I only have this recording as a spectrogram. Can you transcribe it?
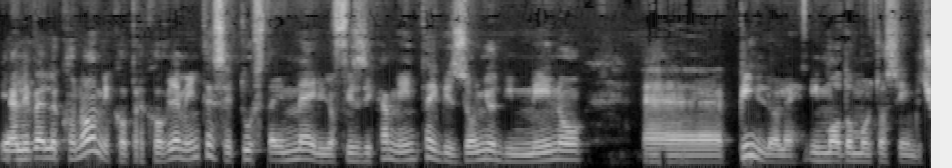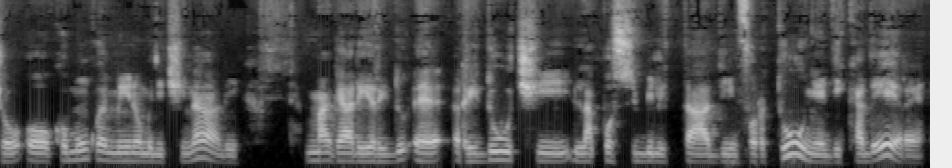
E a livello economico, perché ovviamente se tu stai meglio fisicamente hai bisogno di meno eh, pillole in modo molto semplice o, o comunque meno medicinali magari ridu- eh, riduci la possibilità di infortuni e di cadere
